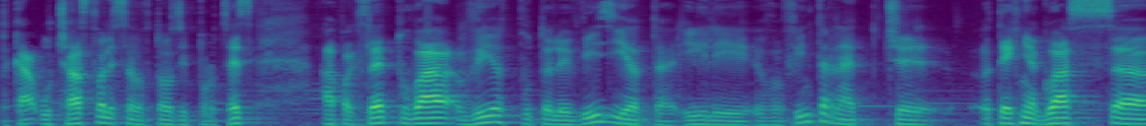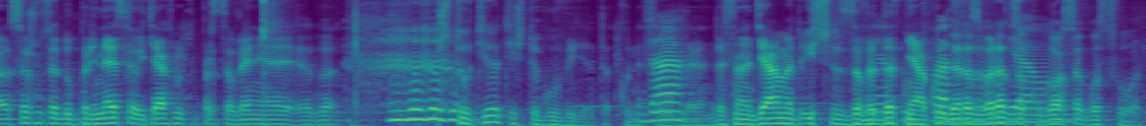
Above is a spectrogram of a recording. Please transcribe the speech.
така, участвали са в този процес, а пък след това видят по телевизията или в интернет, че техния глас а, всъщност е допринесъл и тяхното представление ще отидат и ще го видят, ако не да. са гледали. Да се надяваме и ще заведат някой да разберат за кого са гласували.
